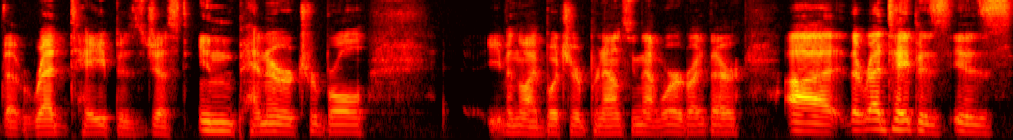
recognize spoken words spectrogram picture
the red tape is just impenetrable, even though I butchered pronouncing that word right there, uh, the red tape is is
